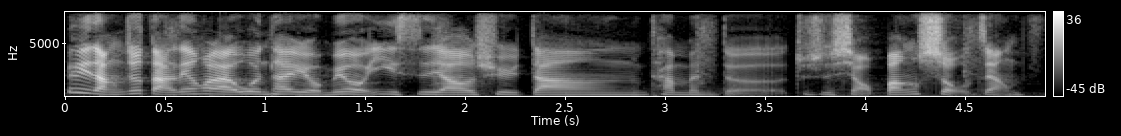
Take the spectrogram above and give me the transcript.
绿党就打电话来问他有没有意思要去当他们的就是小帮手这样子。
